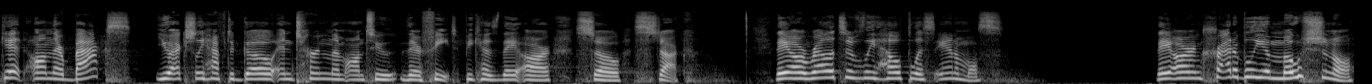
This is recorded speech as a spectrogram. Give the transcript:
get on their backs, you actually have to go and turn them onto their feet because they are so stuck. They are relatively helpless animals. They are incredibly emotional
